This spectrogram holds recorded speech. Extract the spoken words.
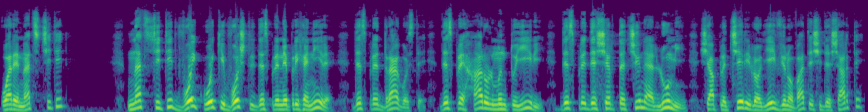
oare n-ați citit? N-ați citit voi cu ochii voștri despre neprihănire, despre dragoste, despre harul mântuirii, despre deșertăciunea lumii și a plăcerilor ei vinovate și deșarte?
